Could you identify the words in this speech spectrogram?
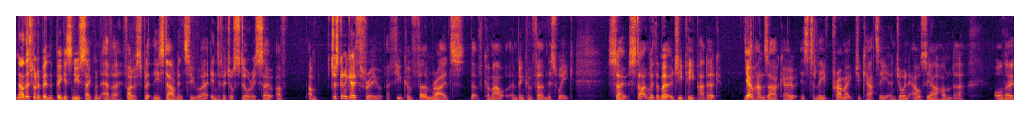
now, this would have been the biggest news segment ever if I'd have split these down into uh, individual stories. So I've, I'm just going to go through a few confirmed rides that have come out and been confirmed this week. So, starting with the MotoGP paddock, Johan Zarco is to leave Pramac Ducati and join LCR Honda although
